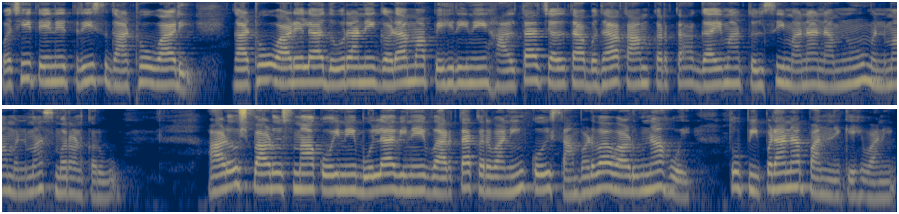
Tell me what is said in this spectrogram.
પછી તેને ત્રીસ ગાંઠો વાળી. ગાંઠો વાળેલા દોરાને ગળામાં પહેરીને હાલતા ચાલતા બધા કામ કરતા ગાયમાં તુલસી માના નામનું મનમાં મનમાં સ્મરણ કરવું. આડોશ પાડોશમાં કોઈને બોલાવીને વાર્તા કરવાની કોઈ સાંભળવાવાળું ના હોય તો પીપળાના પાનને કહેવાની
